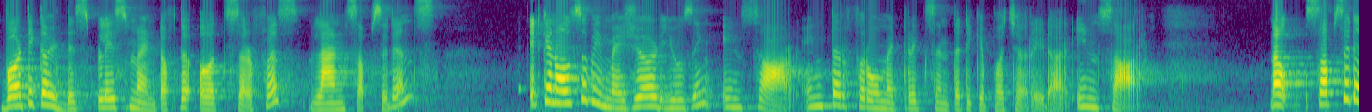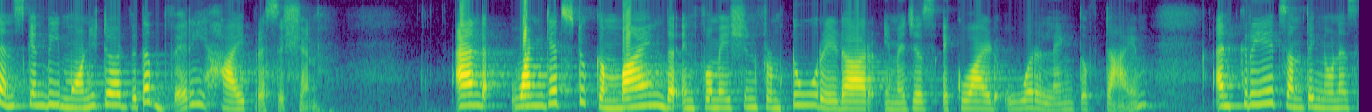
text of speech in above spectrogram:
Vertical displacement of the earth surface land subsidence. It can also be measured using INSAR interferometric synthetic aperture radar INSAR. Now subsidence can be monitored with a very high precision and one gets to combine the information from two radar images acquired over a length of time and create something known as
